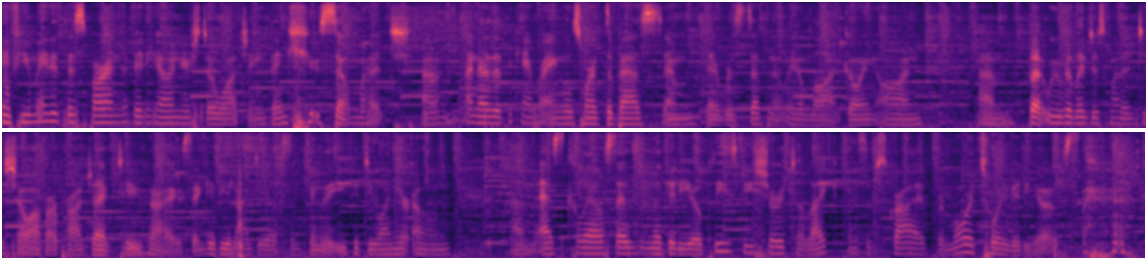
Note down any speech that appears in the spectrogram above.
If you made it this far in the video and you're still watching, thank you so much. Um, I know that the camera angles weren't the best and there was definitely a lot going on, um, but we really just wanted to show off our project to you guys and give you an idea of something that you could do on your own. Um, as Kalel says in the video, please be sure to like and subscribe for more toy videos.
